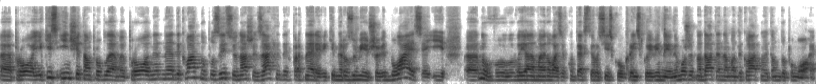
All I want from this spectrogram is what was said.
е, про якісь інші там проблеми, про неадекватну позицію наших західних партнерів, які не розуміють, що відбувається, і е, ну в я маю на увазі в контексті російсько-української війни, не можуть надати нам адекватної там допомоги.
